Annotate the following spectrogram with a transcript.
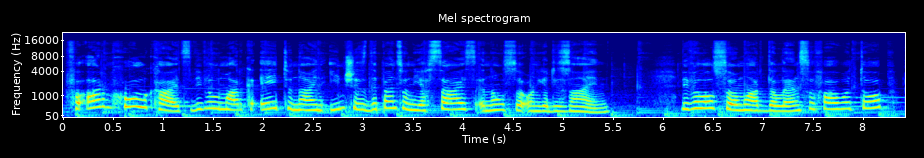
For armhole heights, we will mark 8 to 9 inches, depends on your size and also on your design. We will also mark the length of our top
